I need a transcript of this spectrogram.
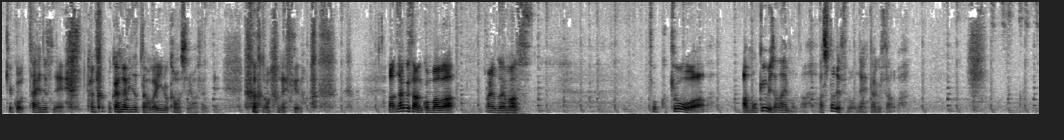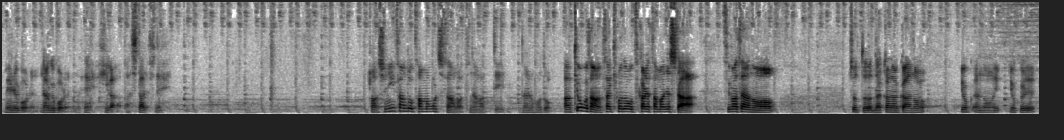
結構大変ですね。お考えになった方がいいのかもしれませんね。わかんないですけど。あ、ナグさんこんばんは。ありがとうございます。そっか、今日は、あ、木曜日じゃないもんな。明日ですもんね、ナグさんは。メルボルン、ナグボルンのね、日が明日ですね。あ、主任さんとたまごちさんはつながっている。なるほど。あ、京子さん、先ほどお疲れ様でした。すいません、あの、ちょっとなかなかあの、よくあのよく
